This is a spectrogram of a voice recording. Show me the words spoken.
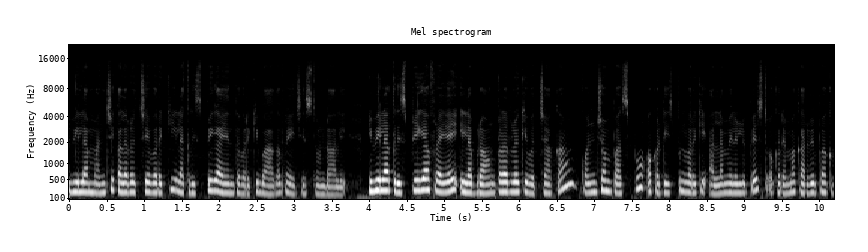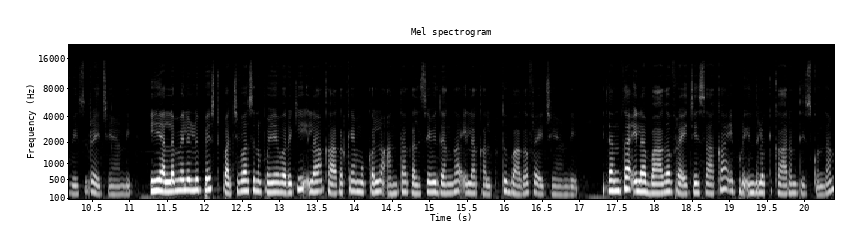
ఇవి ఇలా మంచి కలర్ వచ్చే వరకు ఇలా క్రిస్పీగా అయ్యేంత వరకు బాగా ఫ్రై చేస్తుండాలి. ఇవి ఇలా క్రిస్పీగా ఫ్రై అయ్యి ఇలా బ్రౌన్ కలర్లోకి వచ్చాక కొంచెం పసుపు ఒక టీ స్పూన్ వరకు అల్లం వెల్లుల్లి పేస్ట్ ఒక రెమ్మ కరివేపాకు వేసి ఫ్రై చేయండి. ఈ అల్లం వెల్లుల్లి పేస్ట్ పచ్చివాసన పోయే వరకు ఇలా కాకరకాయ ముక్కల్లో అంతా కలిసే విధంగా ఇలా కలుపుతూ బాగా ఫ్రై చేయండి. ఇదంతా ఇలా బాగా ఫ్రై చేశాక ఇప్పుడు ఇందులోకి కారం తీసుకుందాం.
